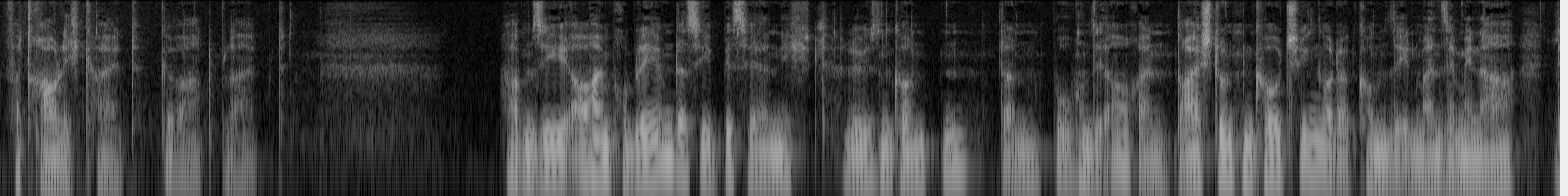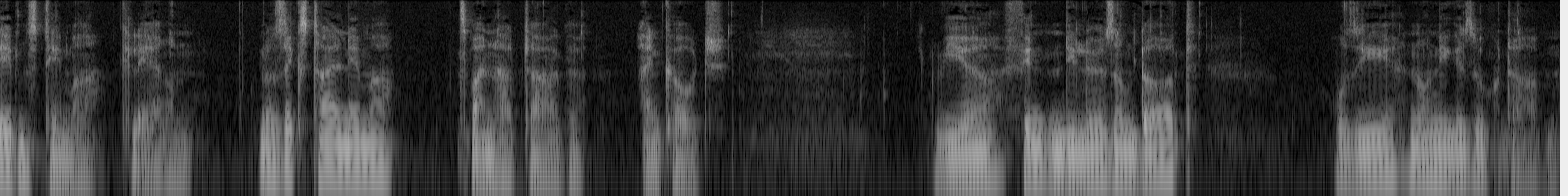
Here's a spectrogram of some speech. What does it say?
Vertraulichkeit gewahrt bleibt. Haben Sie auch ein Problem, das Sie bisher nicht lösen konnten? Dann buchen Sie auch ein Drei-Stunden-Coaching oder kommen Sie in mein Seminar Lebensthema klären. Nur sechs Teilnehmer, zweieinhalb Tage, ein Coach. Wir finden die Lösung dort, wo Sie noch nie gesucht haben.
